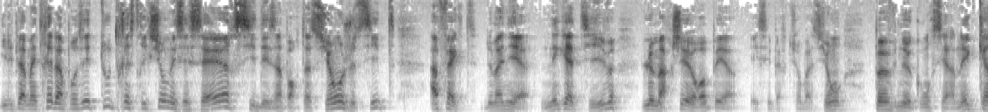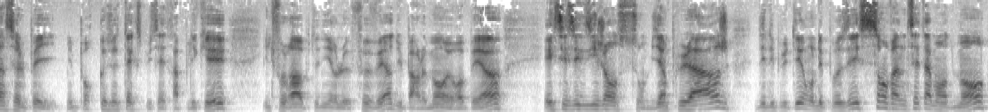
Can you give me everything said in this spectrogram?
Il permettrait d'imposer toute restriction nécessaire si des importations, je cite, affectent de manière négative le marché européen. Et ces perturbations peuvent ne concerner qu'un seul pays. Mais pour que ce texte puisse être appliqué, il faudra obtenir le feu vert du Parlement européen et ces exigences sont bien plus larges. Des députés ont déposé 127 amendements.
